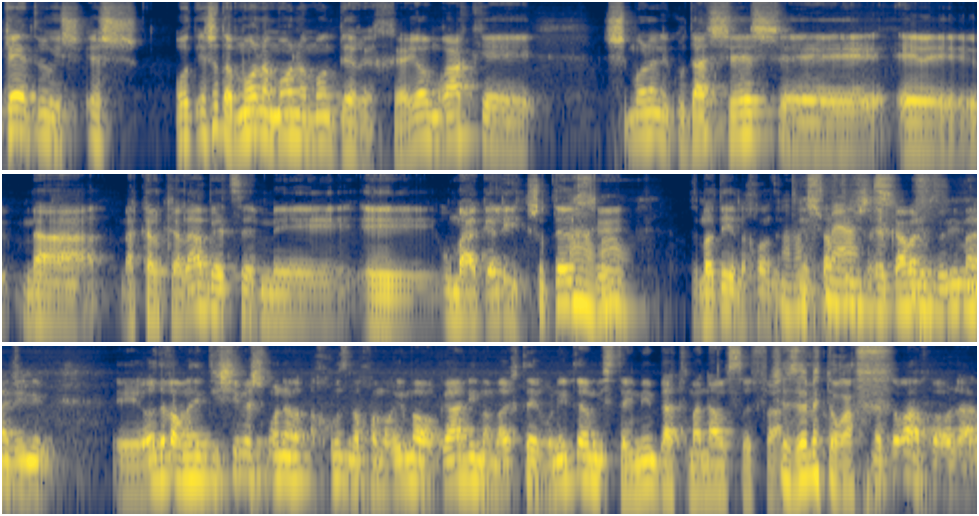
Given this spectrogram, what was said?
כן, תראו, יש, יש, עוד, יש עוד המון המון המון דרך. היום רק אה, 8.6 אה, אה, מה, מהכלכלה בעצם הוא מעגלי. יש עוד דרך. זה מדהים, נכון? זה ממש מעט. כמה נתונים מעניינים. אה, עוד דבר מדהים, 98% מהחומרים האורגניים, המערכת העירונית היום מסתיימים בהטמנה או שריפה. שזה מטורף. מטורף בעולם.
